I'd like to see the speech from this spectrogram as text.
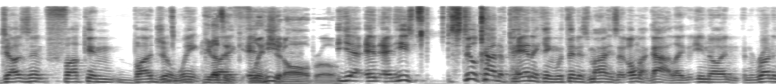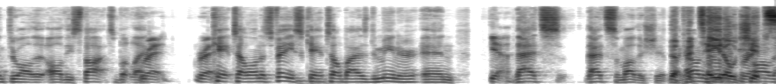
doesn't fucking budge a wink. He doesn't like, flinch he- at all, bro. Yeah, and, and he's still kind of panicking within his mind. He's like, oh my God, like, you know, and, and running through all the, all these thoughts, but like right. Right. can't tell on his face, can't tell by his demeanor. And yeah. that's that's some other shit. The Like, I don't even potato chip all that.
